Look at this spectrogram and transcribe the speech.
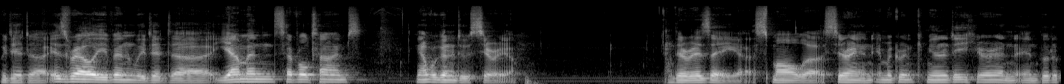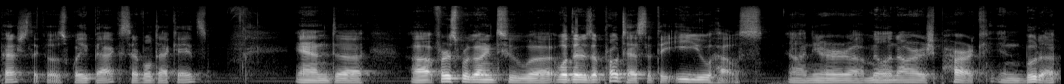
we did uh, Israel even, we did uh, Yemen several times. Now we're going to do Syria. There is a, a uh, small uh, Syrian immigrant community here in, in Budapest that goes way back several decades. And uh, uh, first, we're going to, well, there's a protest at the EU House near uh, Millenáris Park in Buda.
